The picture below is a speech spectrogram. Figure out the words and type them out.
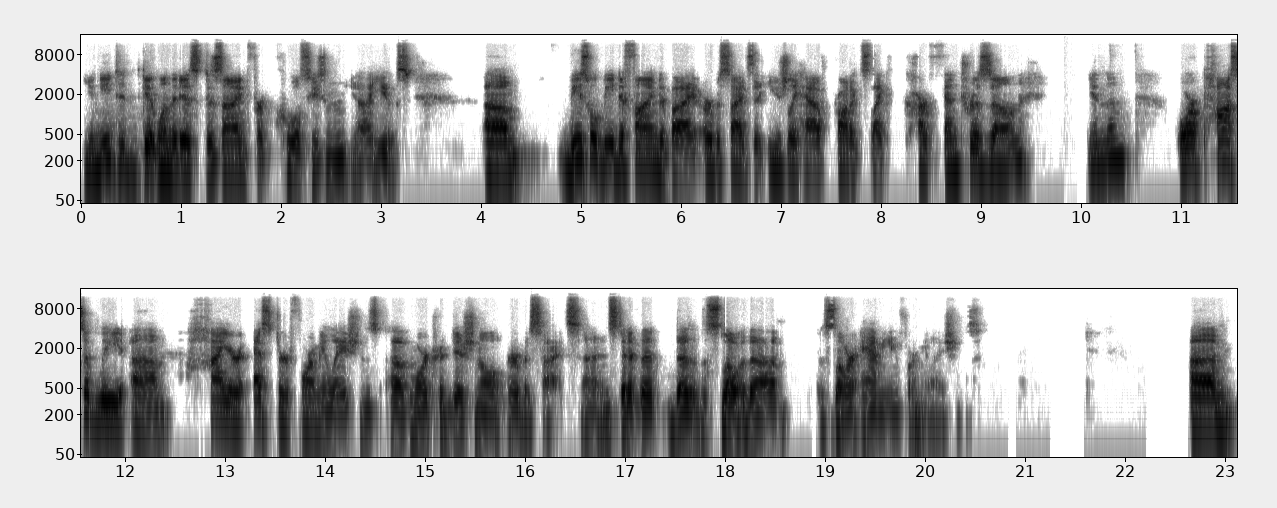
you need to get one that is designed for cool season uh, use. Um, these will be defined by herbicides that usually have products like carfentrazone in them, or possibly um, higher ester formulations of more traditional herbicides uh, instead of the, the, the, slow, the slower amine formulations. Um,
